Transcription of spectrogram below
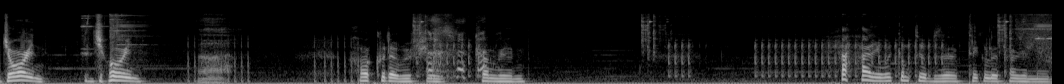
Join! Join! How could I refuse? Come in. Haha, you're welcome to observe. Take all the time you need.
